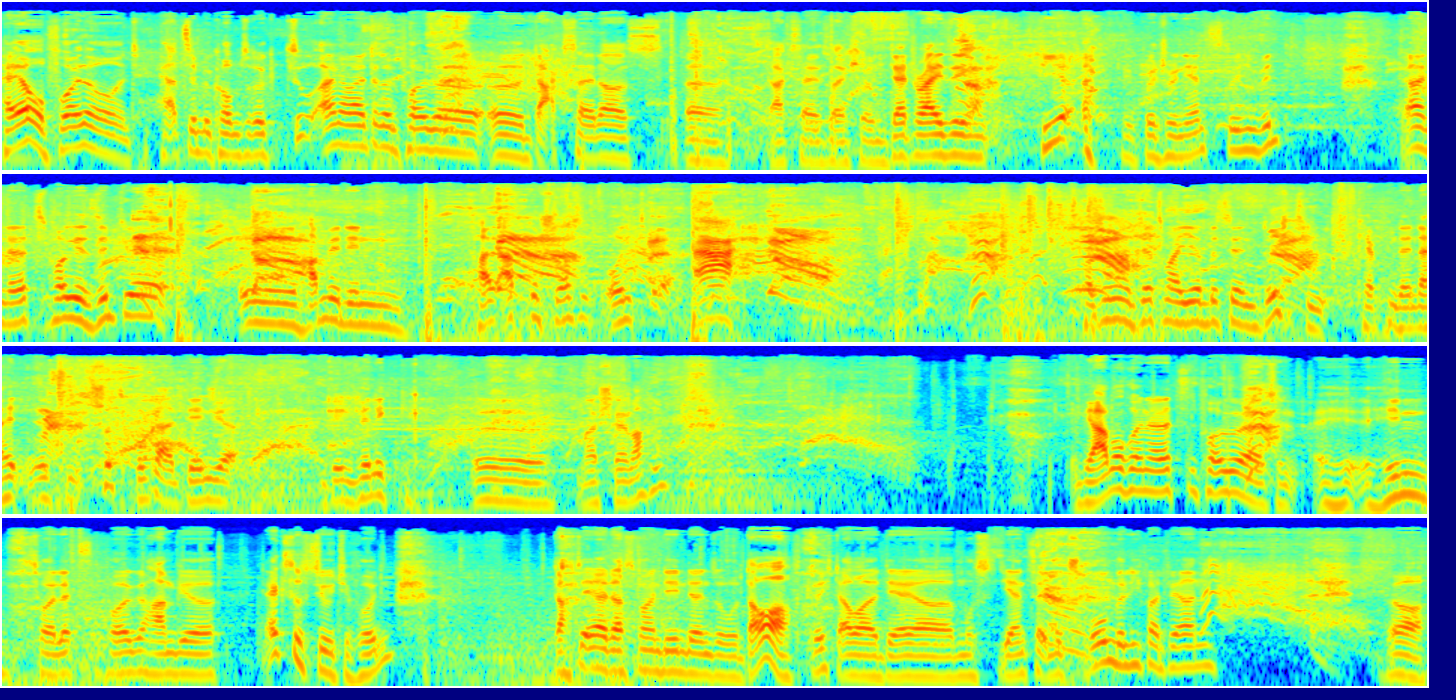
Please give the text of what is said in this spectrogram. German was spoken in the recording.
Hey Freunde und herzlich willkommen zurück zu einer weiteren Folge äh, Darksiders, äh, Darksiders sag ich schon, Dead Rising 4. Ich bin schon ganz durch den Wind. Ja, in der letzten Folge sind wir, äh, haben wir den Fall abgeschlossen und ah, versuchen uns jetzt mal hier ein bisschen durchzukämpfen, denn da hinten ist ein Schutzbunker, den wir, den will ich äh, mal schnell machen. Wir haben auch in der letzten Folge, also hin zur letzten Folge, haben wir Exosuit gefunden. Dachte er, dass man den denn so dauerhaft kriegt, aber der muss die ganze Zeit mit Strom beliefert werden. Ja.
